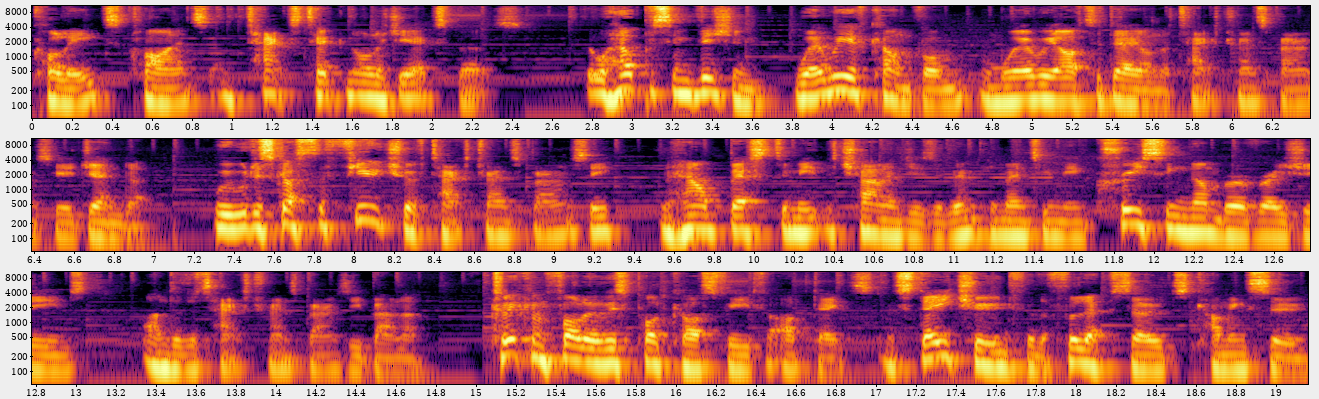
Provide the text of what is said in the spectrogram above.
colleagues, clients, and tax technology experts that will help us envision where we have come from and where we are today on the tax transparency agenda. We will discuss the future of tax transparency and how best to meet the challenges of implementing the increasing number of regimes under the tax transparency banner. Click and follow this podcast feed for updates and stay tuned for the full episodes coming soon.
